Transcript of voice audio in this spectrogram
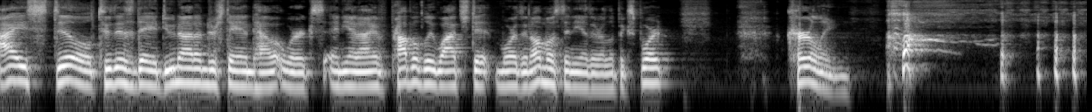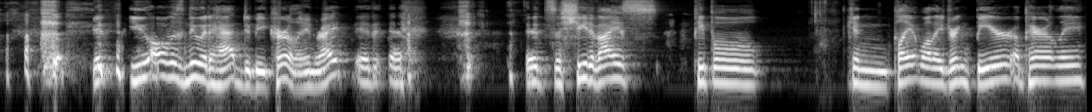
I still to this day do not understand how it works, and yet I've probably watched it more than almost any other Olympic sport. Curling. it, you always knew it had to be curling, right? It, uh, it's a sheet of ice. People can play it while they drink beer, apparently,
